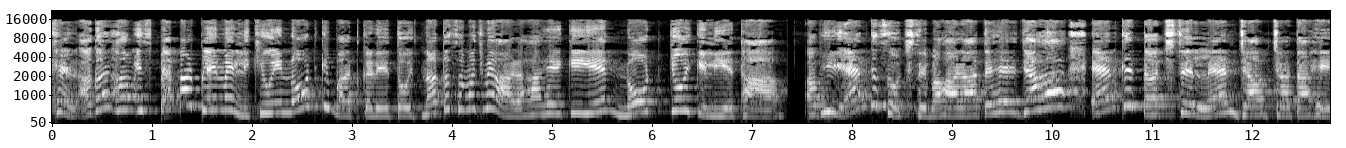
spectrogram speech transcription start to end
खैर, अगर हम इस पेपर प्लेन में लिखी हुई नोट की बात करें तो इतना तो समझ में आ रहा है कि ये नोट जोई के लिए था। अभी एन के सोच से बाहर आते हैं, जहाँ एन के टच से लैन जाग जाता है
